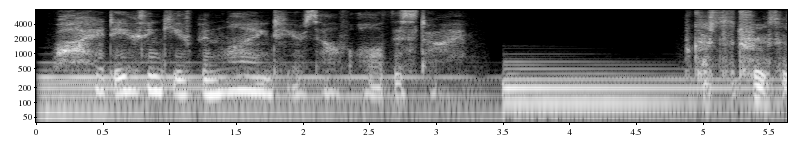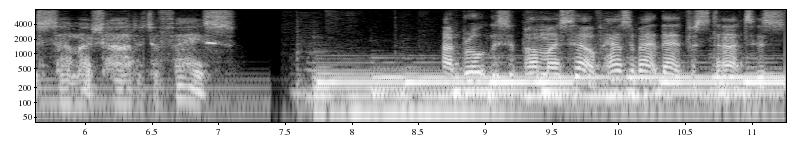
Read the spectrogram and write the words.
Why do you think you've been lying to yourself all this time? Because the truth is so much harder to face. I brought this upon myself. How's about that for starters?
